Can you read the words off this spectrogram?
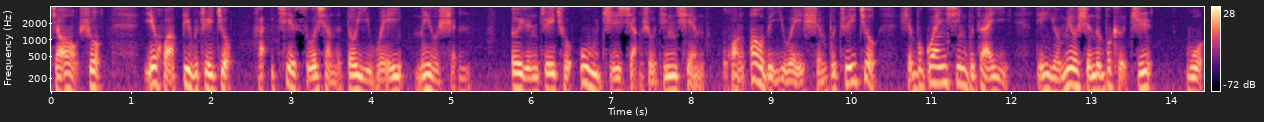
骄傲说：“耶华必不追究。”他一切所想的都以为没有神。恶人追求物质享受、金钱，狂傲的以为神不追究，神不关心、不在意，连有没有神都不可知。我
